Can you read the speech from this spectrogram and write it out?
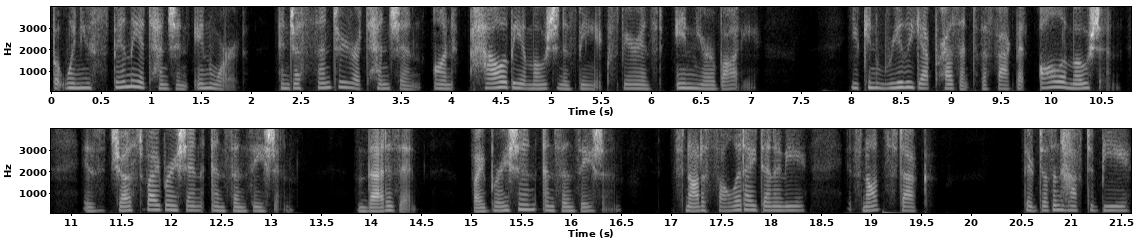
But when you spin the attention inward and just center your attention on how the emotion is being experienced in your body, you can really get present to the fact that all emotion is just vibration and sensation. That is it vibration and sensation. It's not a solid identity, it's not stuck. There doesn't have to be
